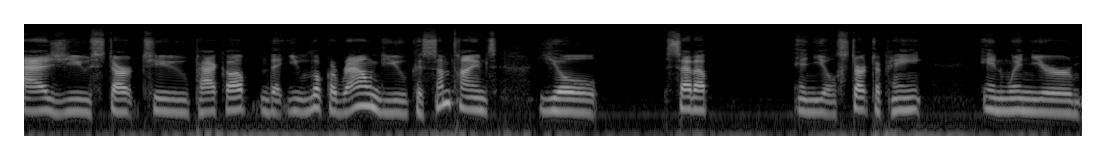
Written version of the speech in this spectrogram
as you start to pack up that you look around you because sometimes you'll set up and you'll start to paint and when you're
